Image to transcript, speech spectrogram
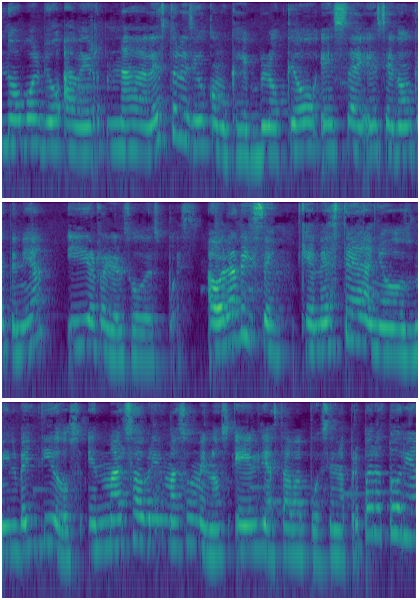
no volvió a ver nada de esto. Les digo como que bloqueó ese, ese don que tenía y regresó después. Ahora dice que en este año 2022, en marzo, abril más o menos, él ya estaba pues en la preparatoria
